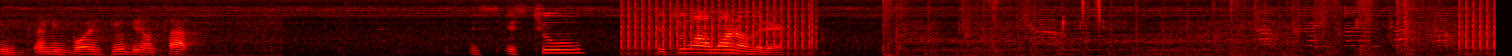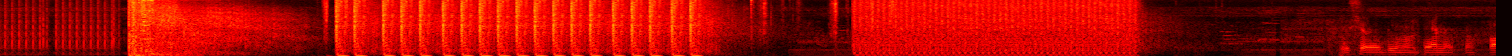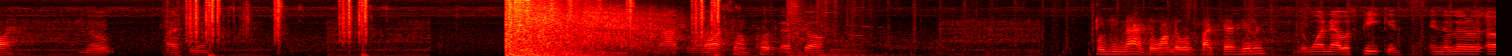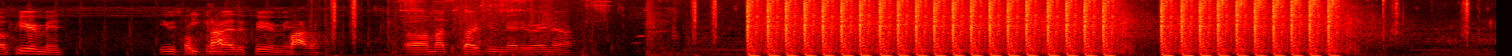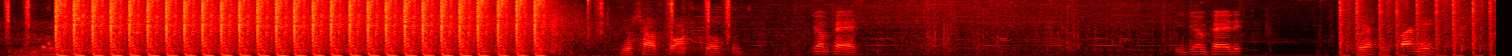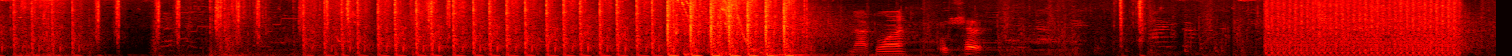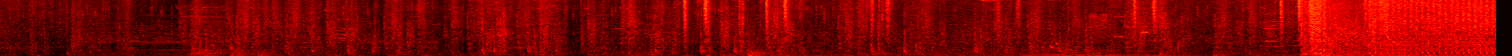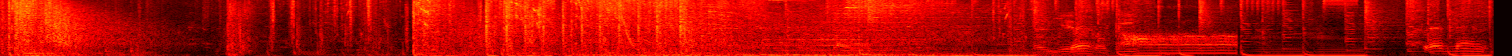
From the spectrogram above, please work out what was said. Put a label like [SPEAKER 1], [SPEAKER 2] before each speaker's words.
[SPEAKER 1] His, and his boys building on top.
[SPEAKER 2] It's it's two. It's a two on one over there.
[SPEAKER 1] Sure are doing no damage from far.
[SPEAKER 2] Nope. I see him. Knocked one.
[SPEAKER 1] Cook.
[SPEAKER 2] Let's go.
[SPEAKER 1] Who'd you knock? The one that was back there healing?
[SPEAKER 2] The one that was peeking in the little uh, pyramid. He was
[SPEAKER 1] Oh,
[SPEAKER 2] peeking
[SPEAKER 1] top?
[SPEAKER 2] by the pyramid.
[SPEAKER 1] Bottom.
[SPEAKER 2] Uh, I'm about to start shooting at it right now.
[SPEAKER 1] Your shot's going closing.
[SPEAKER 2] Jump pad. You jump at it.
[SPEAKER 1] Yeah, just by me.
[SPEAKER 2] Knocked one.
[SPEAKER 1] Oh shit. Beautiful. Oh. Seven.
